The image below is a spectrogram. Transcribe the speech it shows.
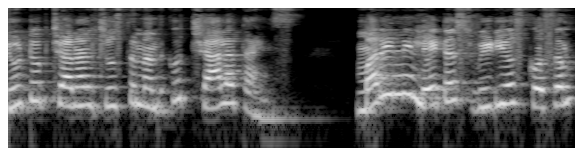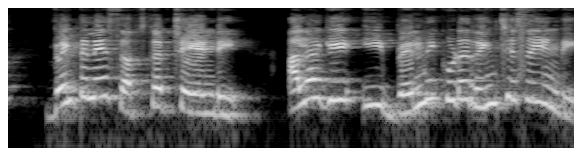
యూట్యూబ్ ఛానల్ చూస్తున్నందుకు చాలా థ్యాంక్స్ మరిన్ని లేటెస్ట్ వీడియోస్ కోసం వెంటనే సబ్స్క్రైబ్ చేయండి. అలాగే ఈ బెల్ని కూడా రింగ్ చేసేయండి.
